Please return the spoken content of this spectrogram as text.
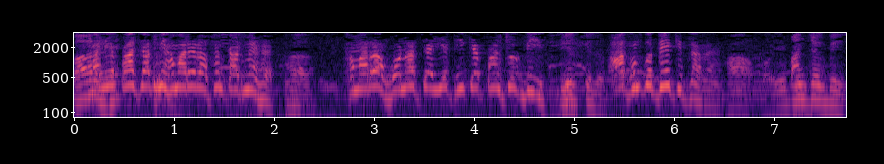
मानिए पाँच आदमी हमारे राशन कार्ड में है। हाँ। हमारा होना चाहिए ठीक है पाँच चौक बीस। बीस किलो। आप हमको दे कितना रहे हैं? हाँ पाँच चौक बीस।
